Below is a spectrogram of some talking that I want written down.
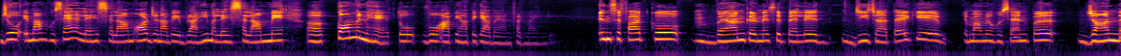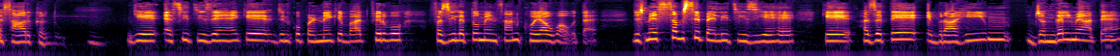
جو امام حسین علیہ السلام اور جناب ابراہیم علیہ السلام میں کامن ہے تو وہ آپ یہاں پہ کیا بیان فرمائیں گے؟ ان صفات کو بیان کرنے سے پہلے جی چاہتا ہے کہ امام حسین پر جان نثار کر دوں۔ یہ ایسی چیزیں ہیں کہ جن کو پڑھنے کے بعد پھر وہ فضیلتوں میں انسان کھویا ہوا ہوتا ہے۔ جس میں سب سے پہلی چیز یہ ہے کہ حضرت ابراہیم جنگل میں آتے ہیں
